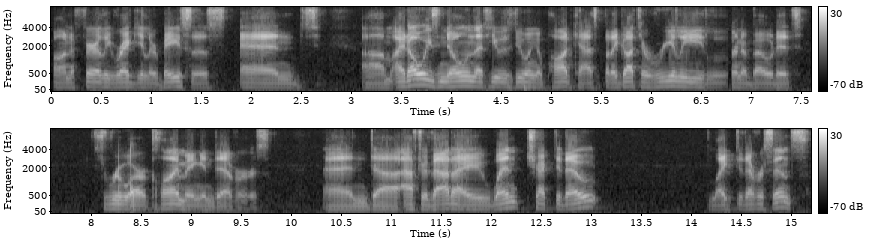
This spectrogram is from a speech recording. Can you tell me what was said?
on a fairly regular basis, and um, I'd always known that he was doing a podcast, but I got to really learn about it through our climbing endeavors. And uh, after that, I went, checked it out, liked it ever since.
